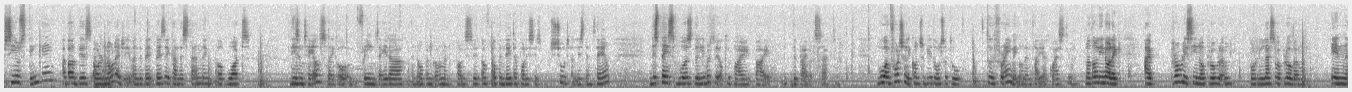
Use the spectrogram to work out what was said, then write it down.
serious thinking about this or knowledge even the ba basic understanding of what this entails, like freeing data and open government policy, of open data policies should at least entail. The space was deliberately occupied by the, the private sector, who unfortunately contribute also to to the framing of the entire question. Not only, you know, like I probably see no problem or less of a problem in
